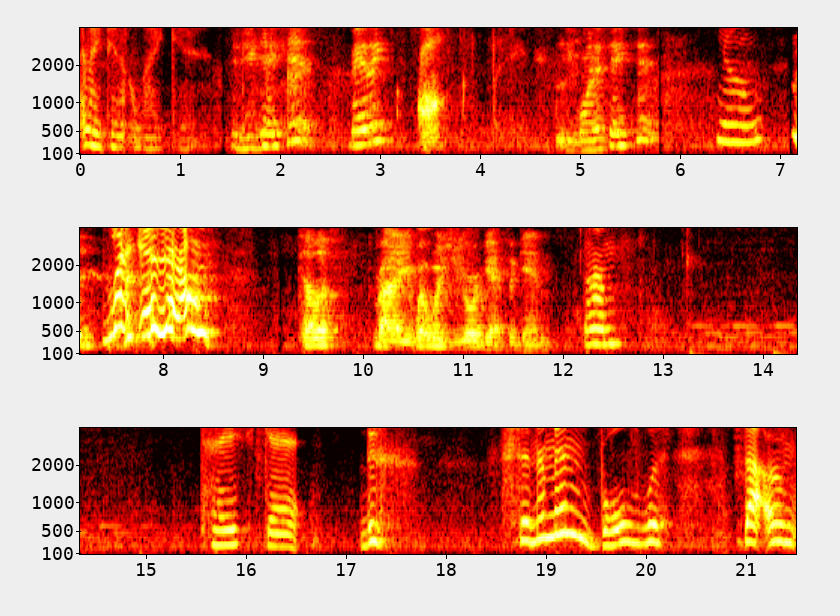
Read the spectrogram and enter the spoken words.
and I didn't like it. Did you taste it, Bailey? Do you want to taste it? No. What is it? Tell us, Riley, what was your guess again? Um. Taste it. the cinnamon rolls with that um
